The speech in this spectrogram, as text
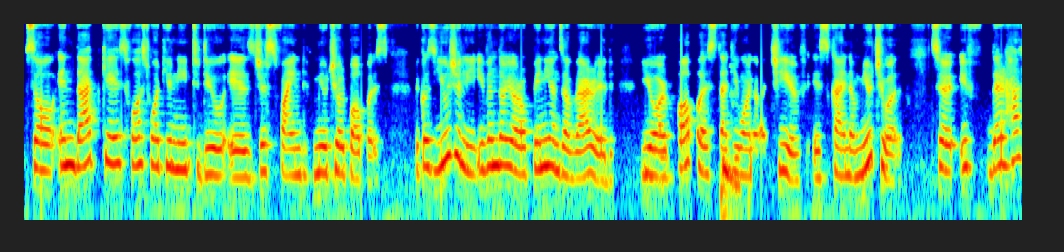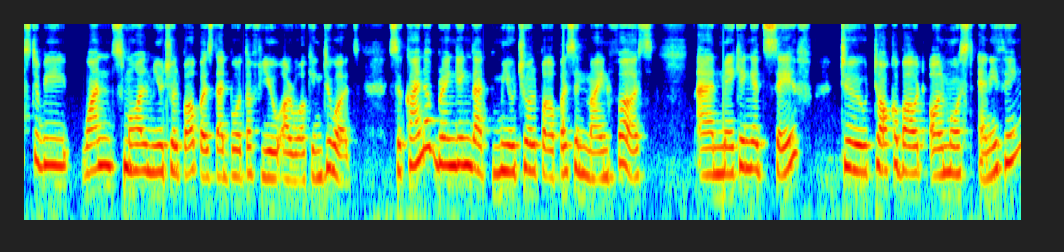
So, in that case, first, what you need to do is just find mutual purpose. Because usually, even though your opinions are varied, your mm-hmm. purpose that you mm-hmm. want to achieve is kind of mutual. So, if there has to be one small mutual purpose that both of you are working towards, so kind of bringing that mutual purpose in mind first and making it safe to talk about almost anything.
